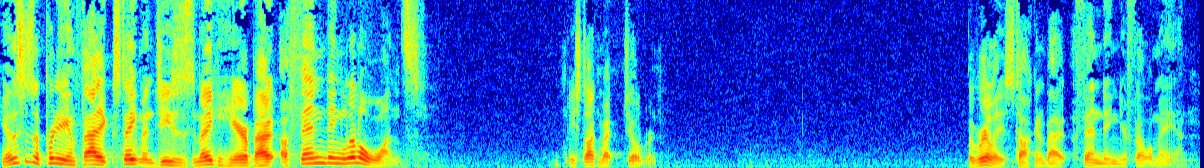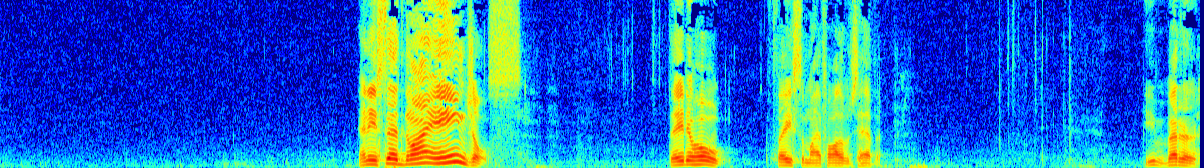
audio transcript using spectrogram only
You know, this is a pretty emphatic statement Jesus is making here about offending little ones. He's talking about children. But really, it's talking about offending your fellow man. And he said, My angels, they do hold face of my Father's heaven. You better,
